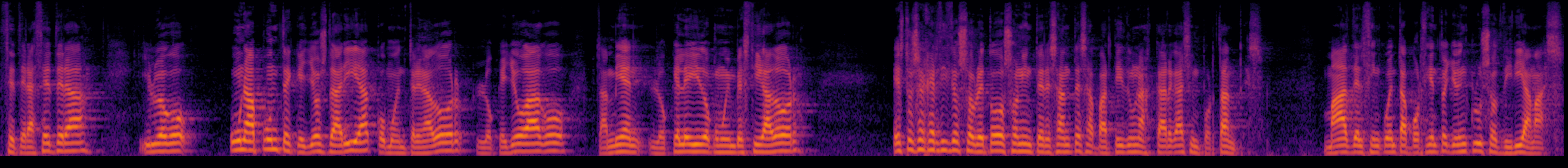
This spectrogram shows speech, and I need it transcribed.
etcétera, etcétera. Y luego, un apunte que yo os daría como entrenador, lo que yo hago, también lo que he leído como investigador, estos ejercicios sobre todo son interesantes a partir de unas cargas importantes. Más del 50%, yo incluso diría más.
